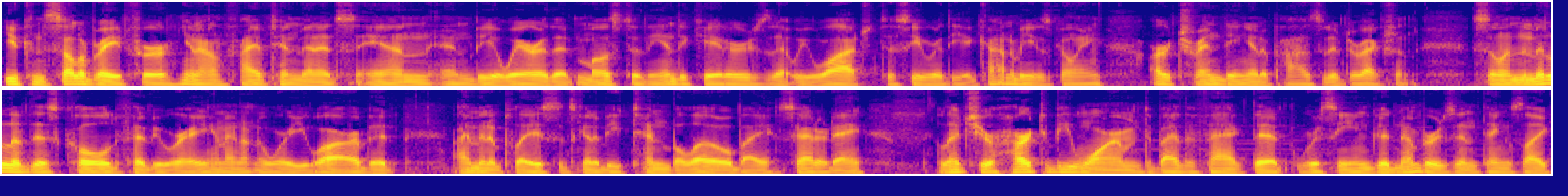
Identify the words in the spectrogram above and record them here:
you can celebrate for you know five ten minutes and and be aware that most of the indicators that we watch to see where the economy is going are trending in a positive direction. So in the middle of this cold february and i don't know where you are but i'm in a place that's going to be 10 below by saturday let your heart be warmed by the fact that we're seeing good numbers in things like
